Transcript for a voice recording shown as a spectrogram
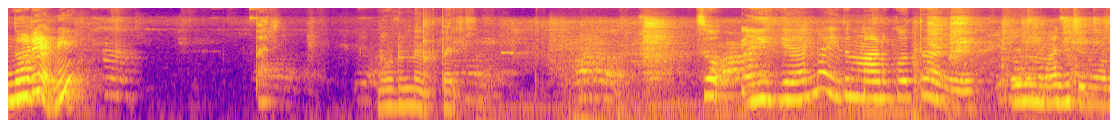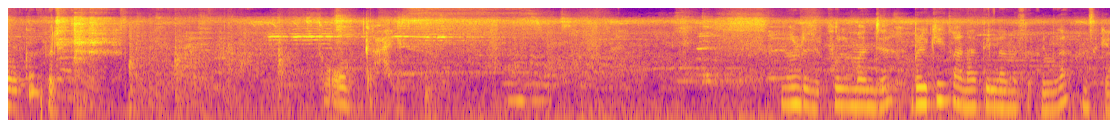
ನೋಡಿ ಅನಿ ಬರ್ರಿ ನೋಡೋಣ ಅಂತ ಬರ್ರಿ. ಸೊ ಈಗೆಲ್ಲ ಇದನ್ನ ಮಾಡ್ಕೋತ ಇದನ್ನ ಮಂಜು ನೋಡ್ಬೇಕು ಬರ್ರಿ ಸೊ ಗಾಯ್ಸ್ ನೋಡ್ರಿ ಫುಲ್ ಮಂಜ. ಬೆಳಕಿ ಕಾಣತಿಲ್ಲ ಅನ್ಸುತ್ತೆ ನಿಮ್ಗೆ? ಅನ್ಸಕ್ಕೆ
